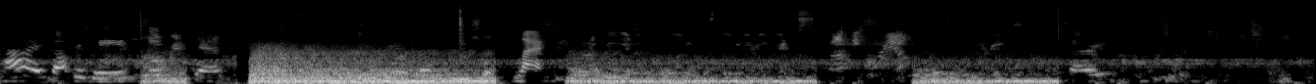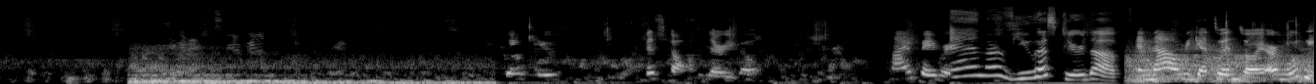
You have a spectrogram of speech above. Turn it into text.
Hi, coffee please. Yes. Black. Sorry. Thank you. Biscoff. There you go. My favorite. And our view has cleared up. And now we get to enjoy our movie.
